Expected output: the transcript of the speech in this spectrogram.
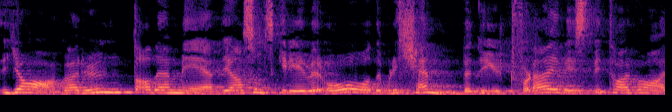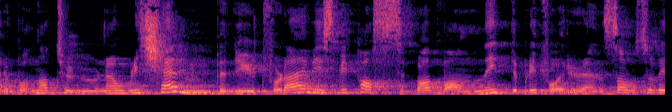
jaga rundt av det media som skriver å, det blir kjempedyrt for deg hvis vi tar vare på naturen, og det blir kjempedyrt for deg hvis vi passer på at vannet ikke blir forurensa osv.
